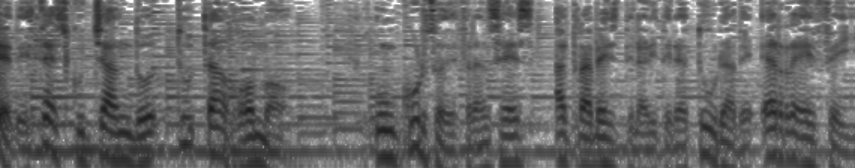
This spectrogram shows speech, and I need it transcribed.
Usted está escuchando Tout un roman, un curso de francés a través de la literatura de RFI.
